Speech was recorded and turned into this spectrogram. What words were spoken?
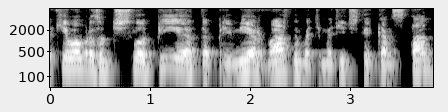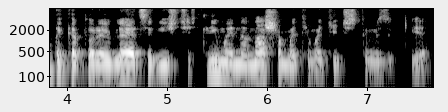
Таким образом, число π – это пример важной математической константы, которая является неисчислимой на нашем математическом языке,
